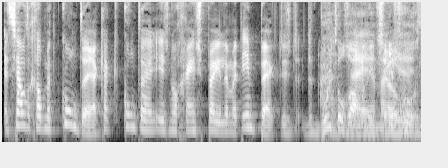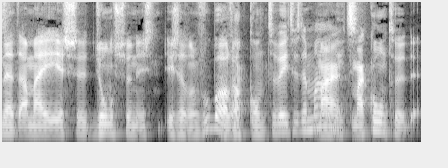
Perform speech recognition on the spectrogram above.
Hetzelfde geldt met Conte. Ja, Kijk, Conte is nog geen speler met impact. Dus dat, boeit Ah, ons nee, allemaal niet maar je zo. die vroeg net aan mij, is eh, Johnson, is, is dat een voetballer? Van Conte weten we het helemaal maar, niet. maar Conte,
